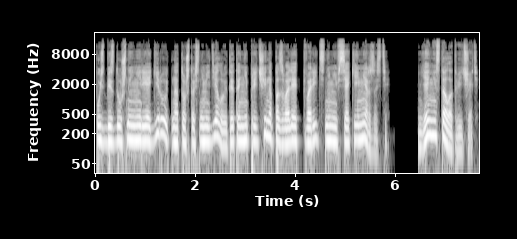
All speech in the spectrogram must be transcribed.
Пусть бездушные не реагируют на то, что с ними делают, это не причина позволять творить с ними всякие мерзости. Я не стал отвечать.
